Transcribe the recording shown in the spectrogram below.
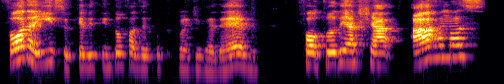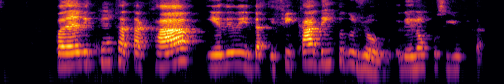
Fora isso, que ele tentou fazer com o Medvedev, faltou ele achar armas para ele contra-atacar e ele e ficar dentro do jogo. Ele não conseguiu ficar.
